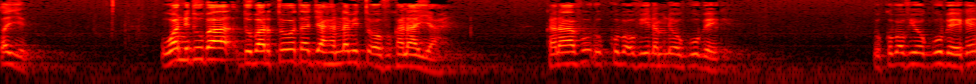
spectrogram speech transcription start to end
طيب wanni duuba dubartoota jahannamitti oofu kanaayya kanaafuu dhukkuba ofii namni hogguu beeke dhukkuba ofii hogguu beeke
